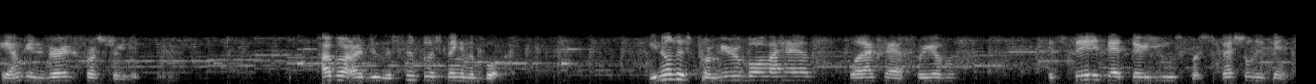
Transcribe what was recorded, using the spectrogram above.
Okay, I'm getting very frustrated. How about I do the simplest thing in the book? You know this Premier Ball I have? Well, I actually I have three of them. It stated that they're used for special events.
